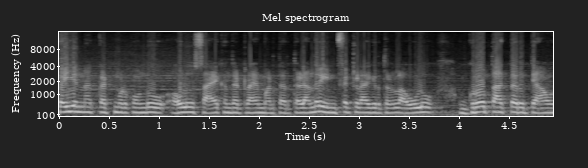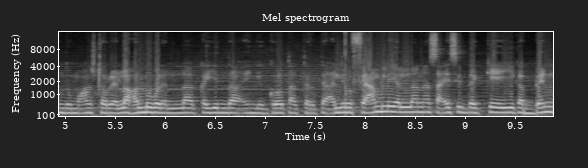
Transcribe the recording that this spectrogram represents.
ಕೈಯನ್ನ ಕಟ್ ಮಾಡಿಕೊಂಡು ಅವಳು ಸಾಯಕ್ಕಂತ ಟ್ರೈ ಮಾಡ್ತಾ ಇರ್ತಾಳೆ. ಅಂದರೆ ಇನ್ಫೆಕ್ಟೆಡ್ ಆಗಿರ್ತಾರಲ್ಲ ಅವಳು ಗ್ರೋತ್ ಆಗ್ತಾ ಇರುತ್ತೆ ಆ ಒಂದು ಮಾನ್ಸ್ಟರ್ ಎಲ್ಲ ಹಲ್ಲುಗಳೆಲ್ಲ ಕೈಯಿಂದ ಹಿಂಗೆ ಗ್ರೋತ್ ಆಗ್ತಾ ಇರುತ್ತೆ. ಅಲ್ಲಿರೋ ಫ್ಯಾಮಿಲಿ ಎಲ್ಲನ ಸಾಯಿಸಿದ್ದಕ್ಕೆ ಈಗ ಬೆನ್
